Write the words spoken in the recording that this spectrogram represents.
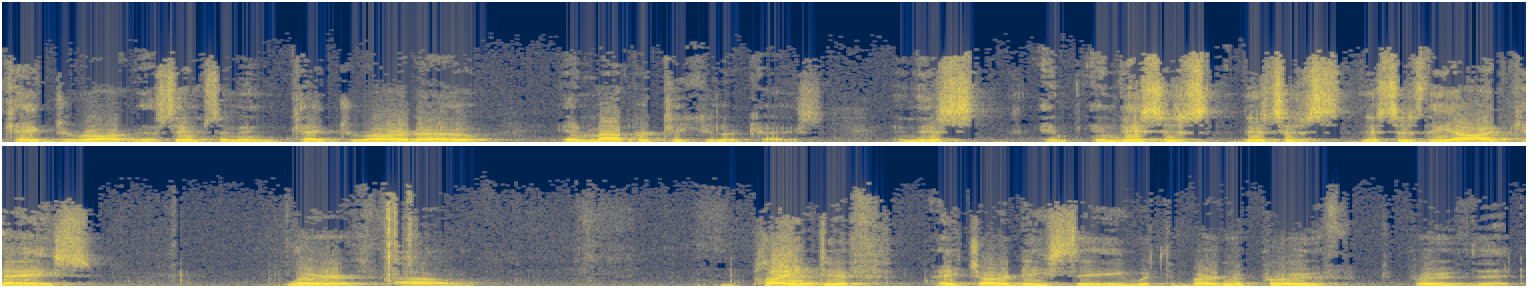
Cape Girardeau, Simpson, and Cape Girardeau, in my particular case. And this, and, and this is this is this is the odd case where um, plaintiff HRDC, with the burden of proof to prove that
